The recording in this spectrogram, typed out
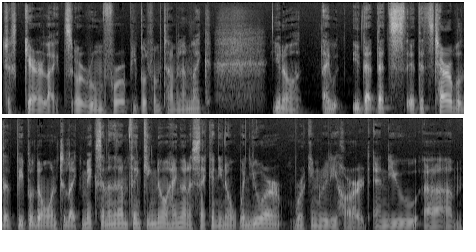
just Keralites or room for people from Tamil. I'm like, you know, I, that that's that's terrible that people don't want to like mix. And then I'm thinking, no, hang on a second. You know, when you are working really hard and you um,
